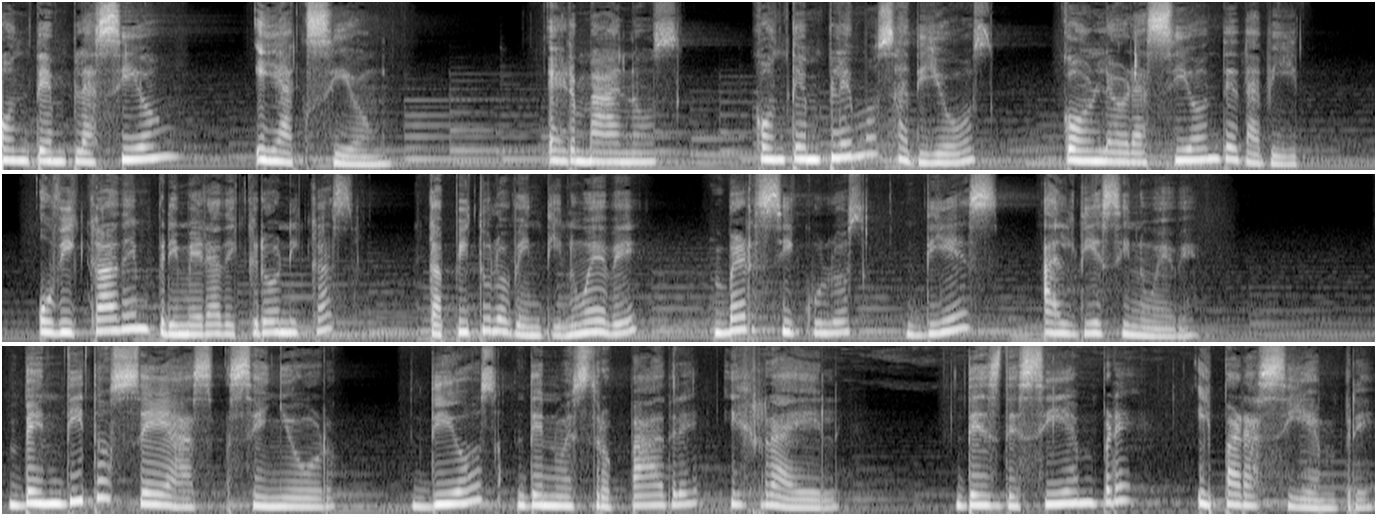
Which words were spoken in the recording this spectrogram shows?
Contemplación y acción. Hermanos, contemplemos a Dios con la oración de David ubicada en Primera de Crónicas, capítulo 29, versículos 10 al 19. Bendito seas, Señor, Dios de nuestro Padre Israel, desde siempre y para siempre.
